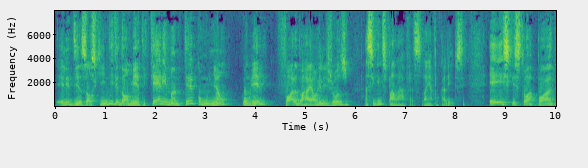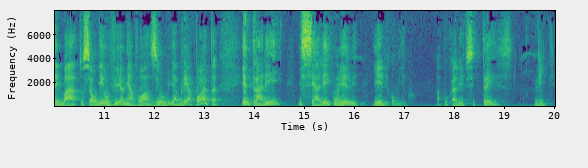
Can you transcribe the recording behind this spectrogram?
ele diz aos que individualmente querem manter comunhão com ele, fora do arraial religioso, as seguintes palavras, lá em Apocalipse: Eis que estou à porta e bato. Se alguém ouvir a minha voz e, e abrir a porta, entrarei e cearei com ele e ele comigo. Apocalipse 3, 20.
